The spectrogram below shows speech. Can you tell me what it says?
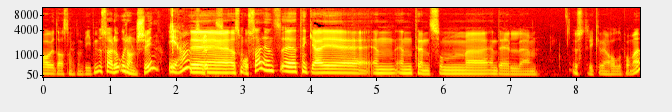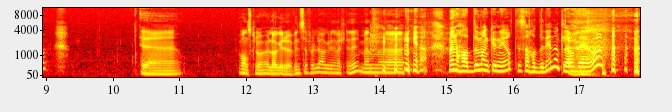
har vi da snakket om hvitvin. Men så er det oransjevin. Ja. Eh, som også er en, eh, tenker jeg, en, en trend som eh, en del østerrikere holder på med. Eh, vanskelig å lage rødvin, selvfølgelig, av Grüner Veltliner. Men, uh, ja. Men hadde man kunnet gjort det, så hadde de nok lagd det òg.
